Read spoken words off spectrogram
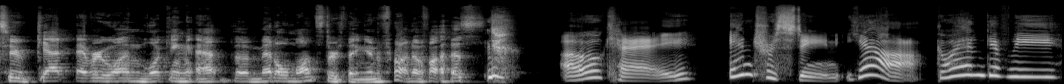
to get everyone looking at the metal monster thing in front of us. Okay. Interesting. Yeah. Go ahead and give me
